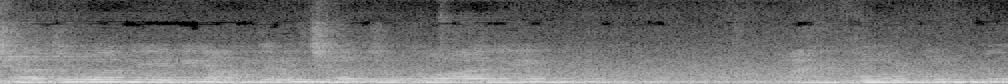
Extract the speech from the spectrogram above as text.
చదువు అనేది అందరూ చదువుకోవాలి అని కోరుకుంటూ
